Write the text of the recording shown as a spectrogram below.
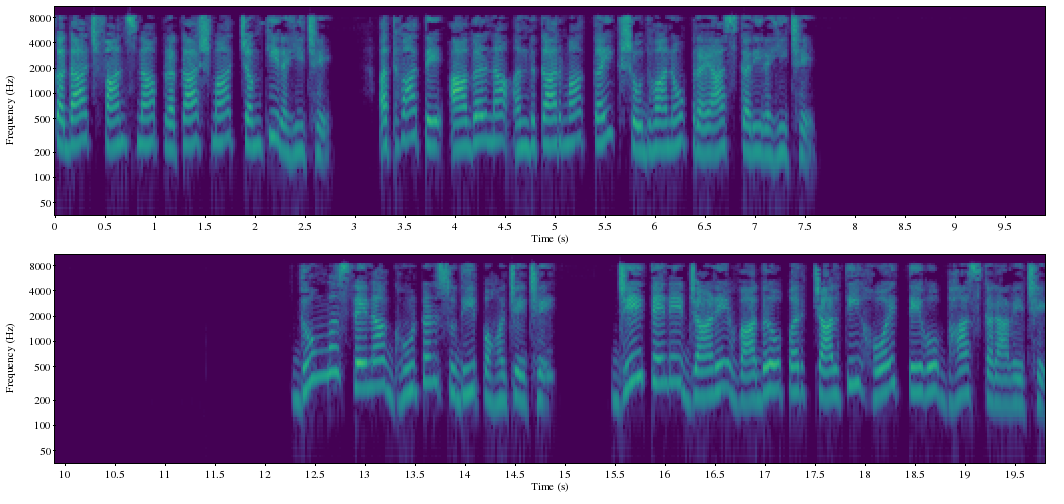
કદાચ ફાન્સના પ્રકાશમાં ચમકી રહી છે, અથવા તે આગળના અંધકારમાં કંઈક શોધવાનો પ્રયાસ કરી રહી છે. ધુમ્મસ તેના ઘૂંટણ સુધી પહોંચે છે, જે તેને જાણે વાદળો પર ચાલતી હોય તેવો ભાસ કરાવે છે.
